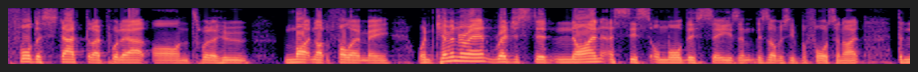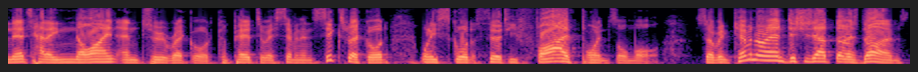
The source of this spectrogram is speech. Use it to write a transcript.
for the stat that i put out on twitter who might not follow me when kevin durant registered nine assists or more this season this is obviously before tonight the nets had a 9 and 2 record compared to a 7 and 6 record when he scored 35 points or more. So when kevin durant dishes out those dimes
